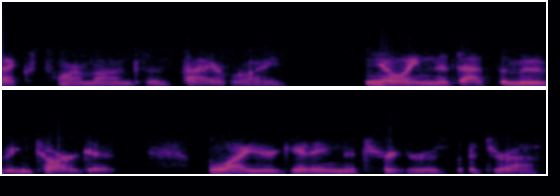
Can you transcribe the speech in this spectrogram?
sex hormones and thyroid, knowing that that's a moving target while you're getting the triggers addressed.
